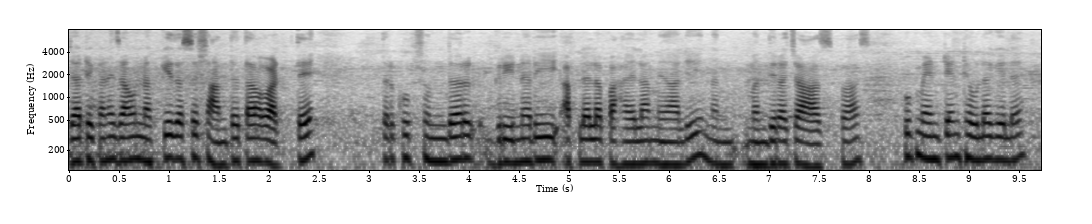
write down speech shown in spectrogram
ज्या ठिकाणी जाऊन नक्कीच असं शांतता वाटते. तर खूप सुंदर ग्रीनरी आपल्याला पाहायला मिळाली नं मंदिराच्या आसपास. खूप मेंटेन ठेवलं गेलं आहे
